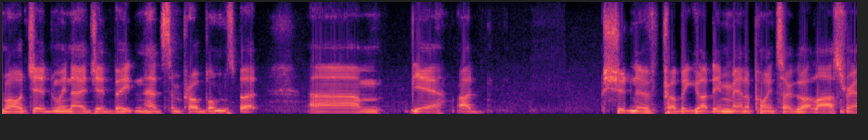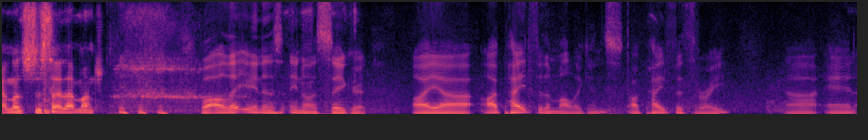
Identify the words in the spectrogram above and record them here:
well, Jed, we know Jed Beaton had some problems, but um, yeah, I shouldn't have probably got the amount of points I got last round. Let's just say that much. Well, I'll let you in, a, in on a secret. I uh, I paid for the mulligans. I paid for three, uh, and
